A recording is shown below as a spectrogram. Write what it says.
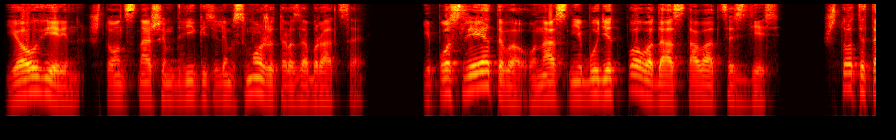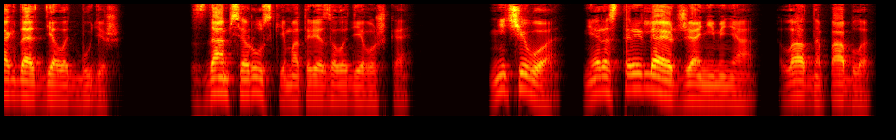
Я уверен, что он с нашим двигателем сможет разобраться. И после этого у нас не будет повода оставаться здесь. Что ты тогда делать будешь?» «Сдамся русским», — отрезала девушка. «Ничего, не расстреляют же они меня. Ладно, Пабло,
